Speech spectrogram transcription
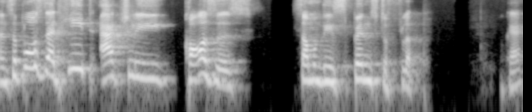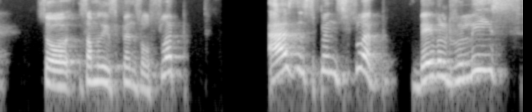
And suppose that heat actually causes some of these spins to flip. Okay. So some of these spins will flip as the spins flip, they will release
